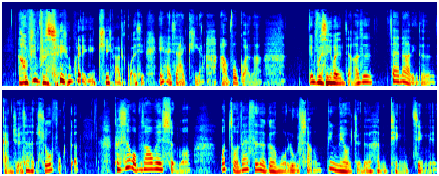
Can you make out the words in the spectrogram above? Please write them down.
然后并不是因为 IKEA 的关系，诶，还是 IKEA 啊，不管啦，并不是因为这样，而是在那里的感觉是很舒服的。可是我不知道为什么。我走在斯德哥尔摩路上，并没有觉得很平静诶，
